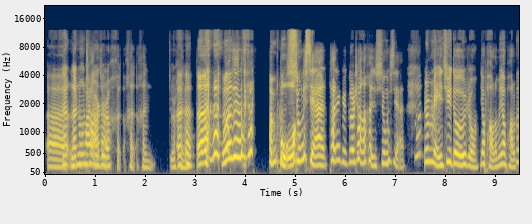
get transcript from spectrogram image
呃，蓝蓝正龙唱的就是很很很就是很呃，我就 很普凶险，他那个歌唱的很凶险，就是每一句都有一种要跑了吗？要跑了吗？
